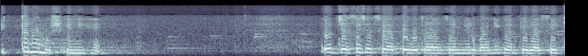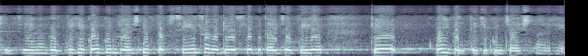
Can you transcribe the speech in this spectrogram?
اتنا مشکل نہیں ہے۔ اور جیسے جیسے آپ کو بتایا جائے، مہربانی کر کے ویسے ہی کیجیے۔ گا غلطی کی کوئی گنجائش نہیں، تفصیل سے ویڈیو اس لیے بتائی جاتی ہے کہ کوئی غلطی کی گنجائش نہ رہے۔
